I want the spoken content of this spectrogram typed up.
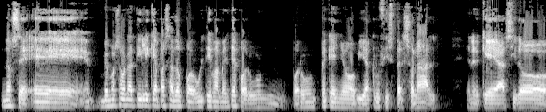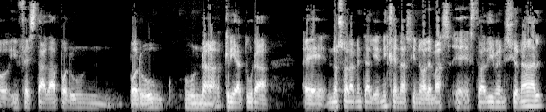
no sé, eh, vemos a una Tilly que ha pasado por últimamente por un, por un pequeño via crucis personal, en el que ha sido infestada por un, por un, una criatura eh, no solamente alienígena, sino además eh, extradimensional,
